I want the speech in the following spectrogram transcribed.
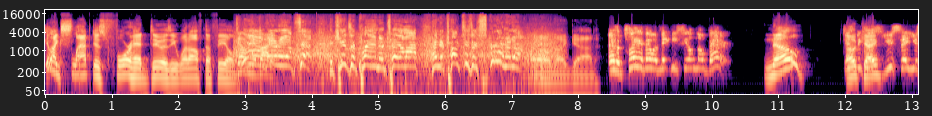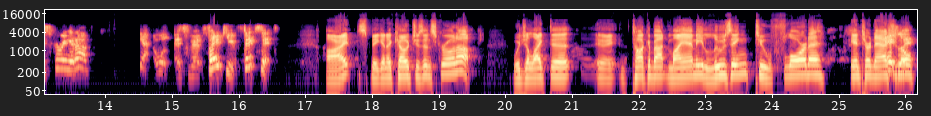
he, like slapped his forehead too as he went off the field. Tell me Yeah, about it. very upset. The kids are playing their tail off, and the coaches are screwing it up. Oh my God! As a player, that would make me feel no better. No, Just Okay. because you say you're screwing it up. Yeah, well, it's, thank you. Fix it. All right. Speaking of coaches and screwing up, would you like to uh, talk about Miami losing to Florida International? Hey,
